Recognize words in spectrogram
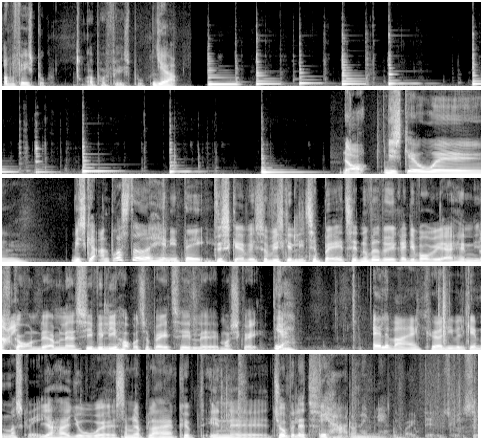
og på Facebook. Og på Facebook. Ja. Nå, vi skal jo... Øh, vi skal andre steder hen i dag. Det skal vi, så vi skal lige tilbage til... Nu ved vi jo ikke rigtig, hvor vi er henne i skoven der, men lad os sige, at vi lige hopper tilbage til øh, Moskva. Ja. Alle veje kører alligevel gennem Moskva. Jeg har jo, øh, som jeg plejer, købt en øh, togbillet. Det har du nemlig. Det var ikke det, du se.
